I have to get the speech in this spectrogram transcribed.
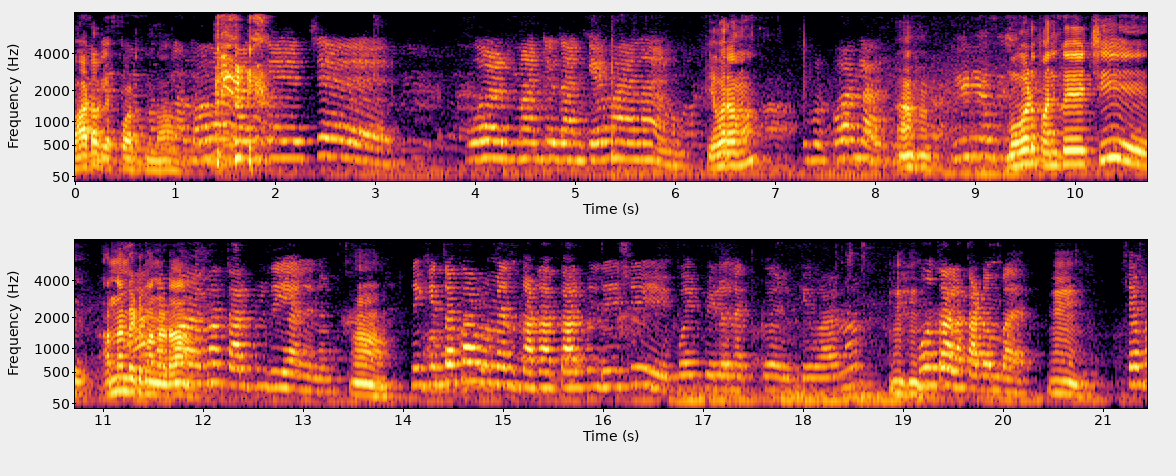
వాటర్ ఎక్కువ పడుతుందా? ఎవరమ్మా? మొగడు పనికి వచ్చి అన్నం పెట్టమన్నాడా? తలుపులు తీయా నేను. ఆ. నీకు ఇంత కోపం మీద కట తలుపులు తీసి పోయి పిల్లని ఎత్తుకోనికి. మూతాల కడంబాయ్. ఉమ్. చెప్ప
